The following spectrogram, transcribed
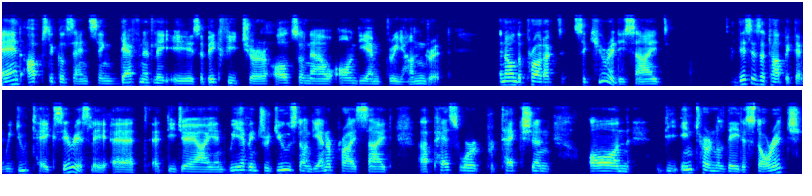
And obstacle sensing definitely is a big feature also now on the M300. And on the product security side, this is a topic that we do take seriously at, at DJI, and we have introduced on the enterprise side uh, password protection on the internal data storage.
